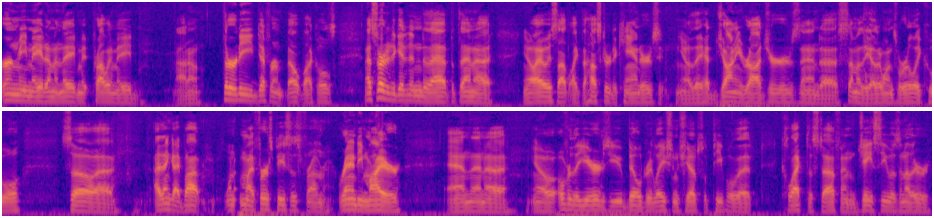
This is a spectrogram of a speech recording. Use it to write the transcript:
Earn Me made them, and they probably made I don't know thirty different belt buckles. And I started to get into that, but then uh, you know I always thought like the Husker decanters. You know, they had Johnny Rodgers, and uh, some of the other ones were really cool. So uh, I think I bought one of my first pieces from Randy Meyer, and then uh, you know over the years you build relationships with people that collect the stuff, and JC was another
